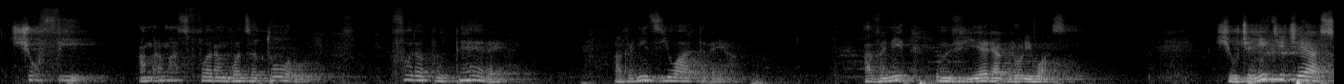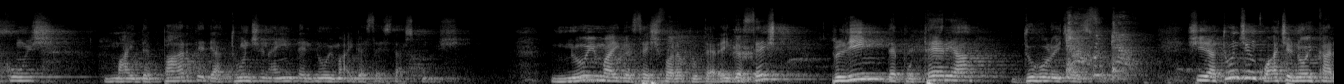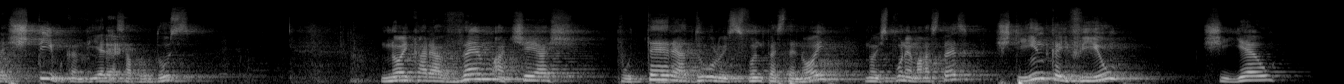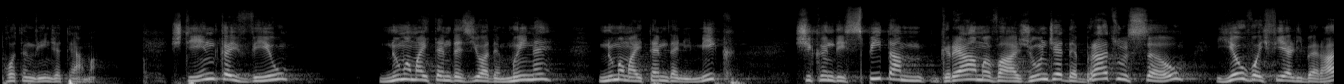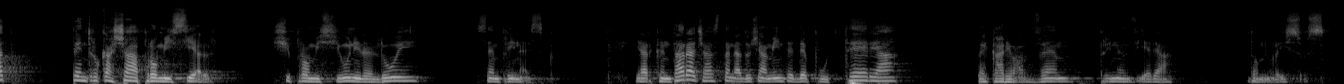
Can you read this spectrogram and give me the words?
Ce-o fi? Am rămas fără învățătorul, fără putere. A venit ziua a treia. A venit învierea glorioasă. Și ucenicii cei ascunși, mai departe de atunci înainte, nu-i mai găsești ascunși. Nu-i mai găsești fără putere, îi găsești plini de puterea Duhului cel Sfânt. Și de atunci încoace, noi care știm că învierea s-a produs, noi care avem aceeași putere a Duhului Sfânt peste noi, noi spunem astăzi, știind că e viu și eu pot învinge teama. Știind că e viu, nu mă mai tem de ziua de mâine, nu mă mai tem de nimic și când ispita grea mă va ajunge, de brațul său eu voi fi eliberat pentru că așa a promis el. Și promisiunile lui se împlinesc. Iar cântarea aceasta ne aduce aminte de puterea pe care o avem prin învierea Domnului Isus.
